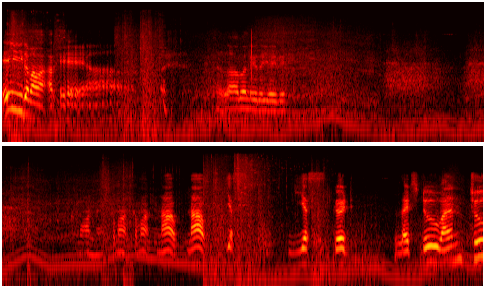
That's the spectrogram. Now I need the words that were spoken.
ఏయ్ మామ అరే లాభం లేదయ్యా ఇది Come on, man. Come on, come on. Now, now. Yes. Yes. Good. Let's do one, two,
